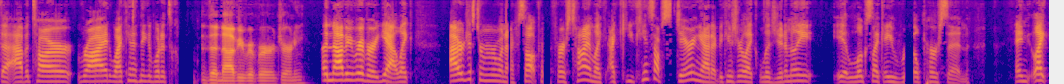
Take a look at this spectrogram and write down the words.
the Avatar ride. Why can't I think of what it's called? The Na'vi River journey. The Na'vi River. Yeah, like I just remember when I saw it for the first time. Like I, you can't stop staring at it because you're like legitimately, it looks like a real person, and like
